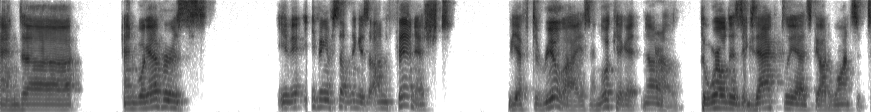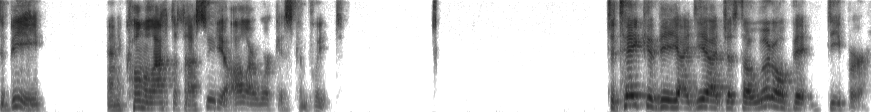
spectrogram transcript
And uh, and whatever is even, even if something is unfinished, we have to realize and look at it. No, no, the world is exactly as God wants it to be. And all our work is complete. To take the idea just a little bit deeper,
